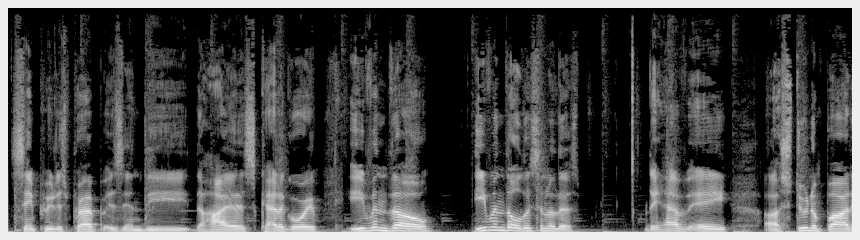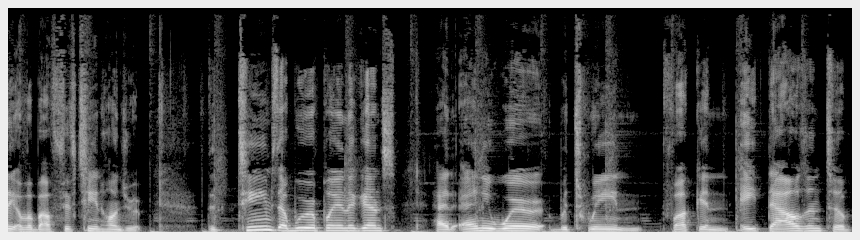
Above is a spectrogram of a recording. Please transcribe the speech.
St. Peter's Prep is in the the highest category, even though, even though, listen to this, they have a, a student body of about fifteen hundred. The teams that we were playing against had anywhere between fucking 8,000 to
